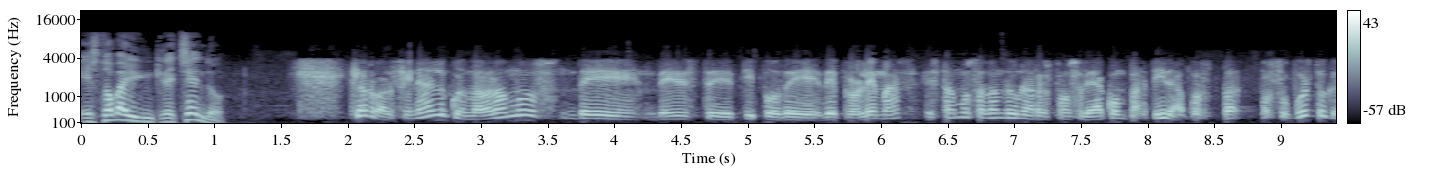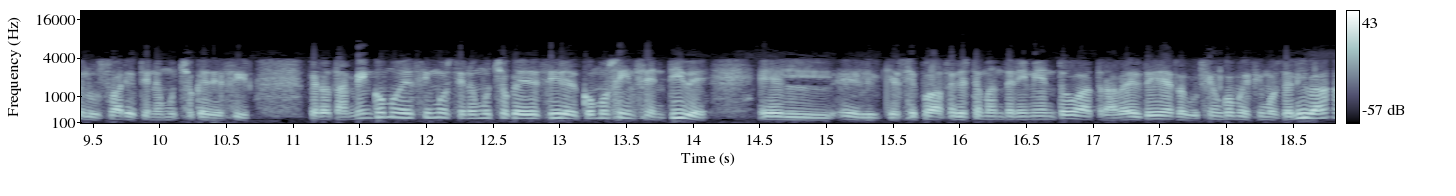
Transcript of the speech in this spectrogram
esto va a ir creciendo. Claro, al final, cuando hablamos de, este tipo de, problemas, estamos hablando de una responsabilidad compartida. Por, supuesto que el usuario tiene mucho que decir, pero también, como decimos, tiene mucho que decir el cómo se incentive el, que se pueda hacer este mantenimiento a través de reducción, como decimos, del IVA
